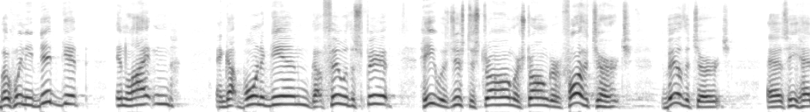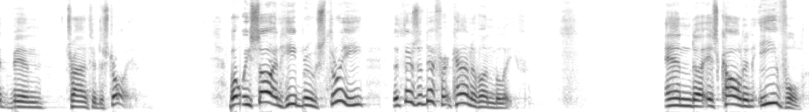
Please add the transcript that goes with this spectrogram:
But when he did get enlightened and got born again, got filled with the Spirit, he was just as strong or stronger for the church, to build the church, as he had been trying to destroy it. But we saw in Hebrews 3 that there's a different kind of unbelief. And uh, it's called an evil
